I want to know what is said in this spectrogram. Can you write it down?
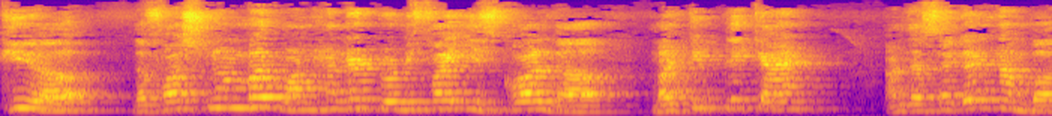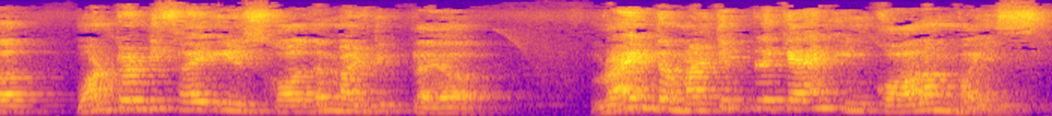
Here, the first number 125 is called the multiplicand and the second number 125 is called the multiplier. Write the multiplicand in column wise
